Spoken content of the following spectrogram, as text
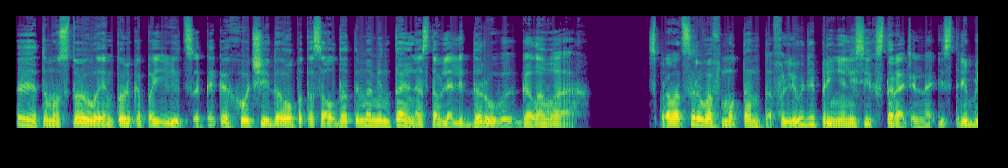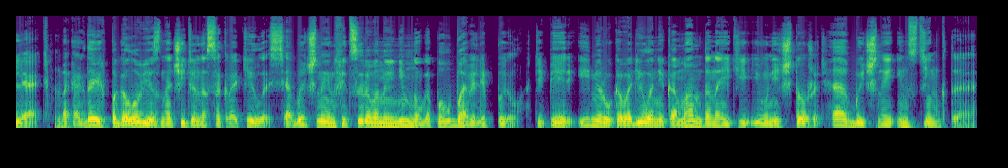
Поэтому стоило им только появиться, как охочие до опыта солдаты моментально оставляли дыру в их головах. Спровоцировав мутантов, люди принялись их старательно истреблять. А когда их поголовье значительно сократилось, обычные инфицированные немного поубавили пыл. Теперь ими руководила не команда найти и уничтожить, а обычные инстинкты.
